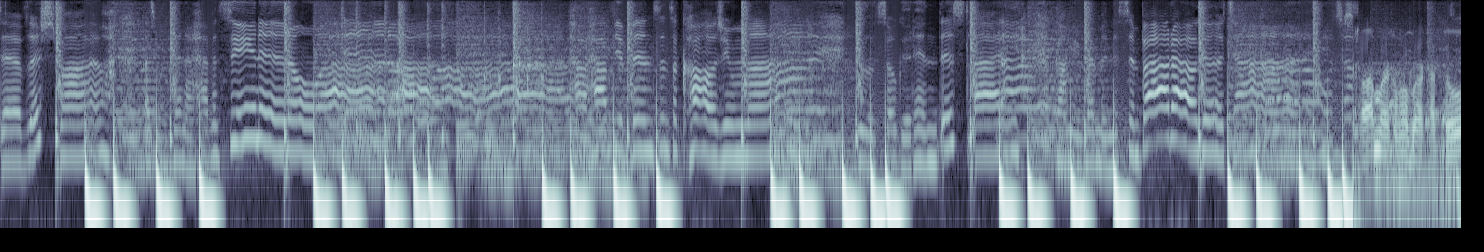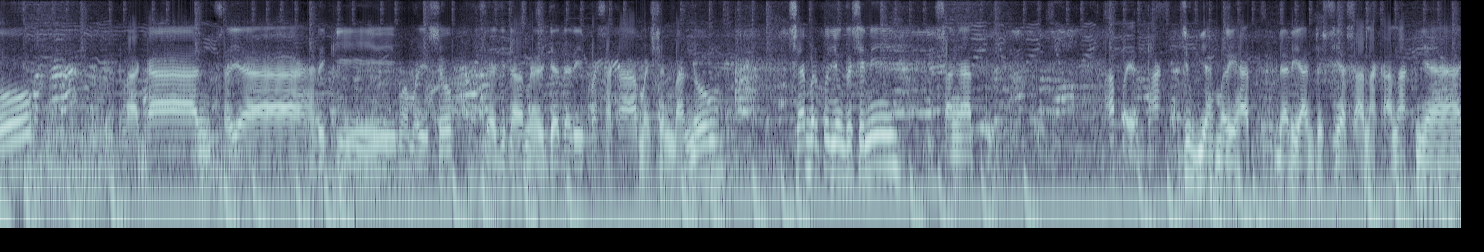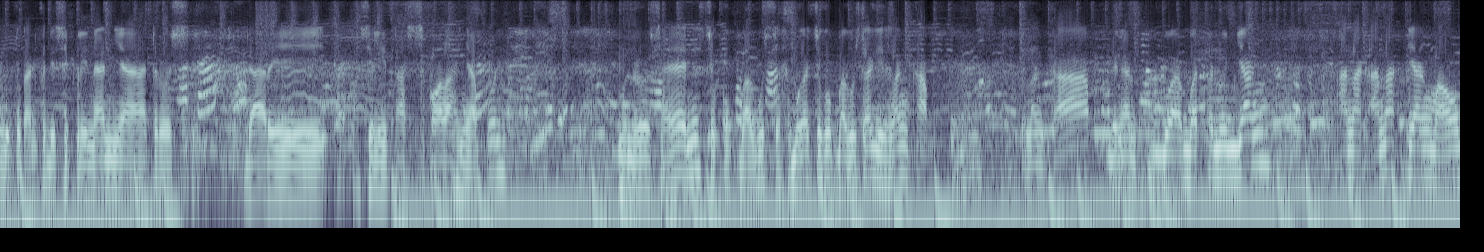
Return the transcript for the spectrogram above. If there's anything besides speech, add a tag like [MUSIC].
devilish smile. That's one thing I haven't seen in a while. How have you been since I called you mine? You look so good in this light. Got me reminiscing about our good times. Assalamualaikum warahmatullahi wabarakatuh. Kenalkan, saya Riki Muhammad Yusuf. Saya General Manager dari Pasaka Mission Bandung. Saya berkunjung ke sini sangat apa ya takjub ya melihat dari antusias anak-anaknya gitu kan kedisiplinannya terus dari fasilitas sekolahnya pun menurut saya ini cukup bagus ya. Bukan cukup bagus lagi lengkap. Lengkap dengan buat, penunjang anak-anak yang mau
